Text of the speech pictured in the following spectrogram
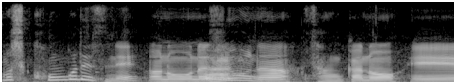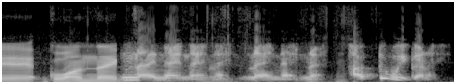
もし今後ですね、あの同じような参加の、えーご案内ないないないないないないない。あってもいかない。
